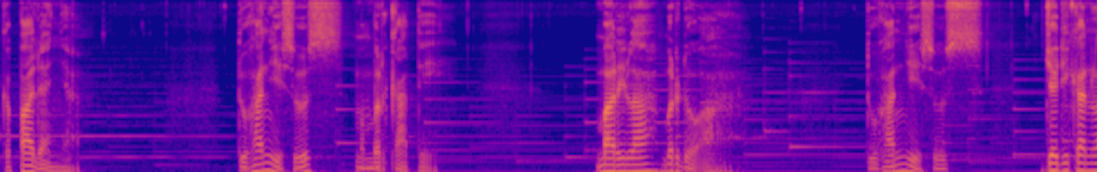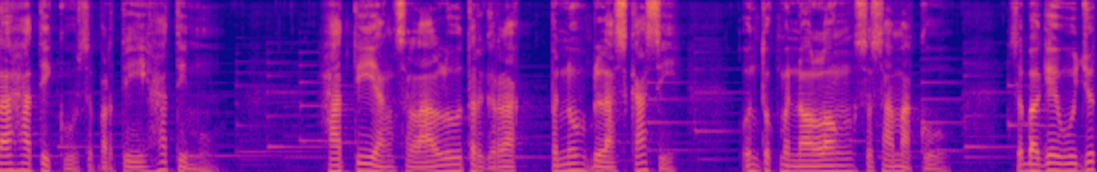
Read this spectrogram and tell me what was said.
kepadanya. Tuhan Yesus memberkati. Marilah berdoa. Tuhan Yesus, jadikanlah hatiku seperti hatimu, hati yang selalu tergerak penuh belas kasih untuk menolong sesamaku sebagai wujud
